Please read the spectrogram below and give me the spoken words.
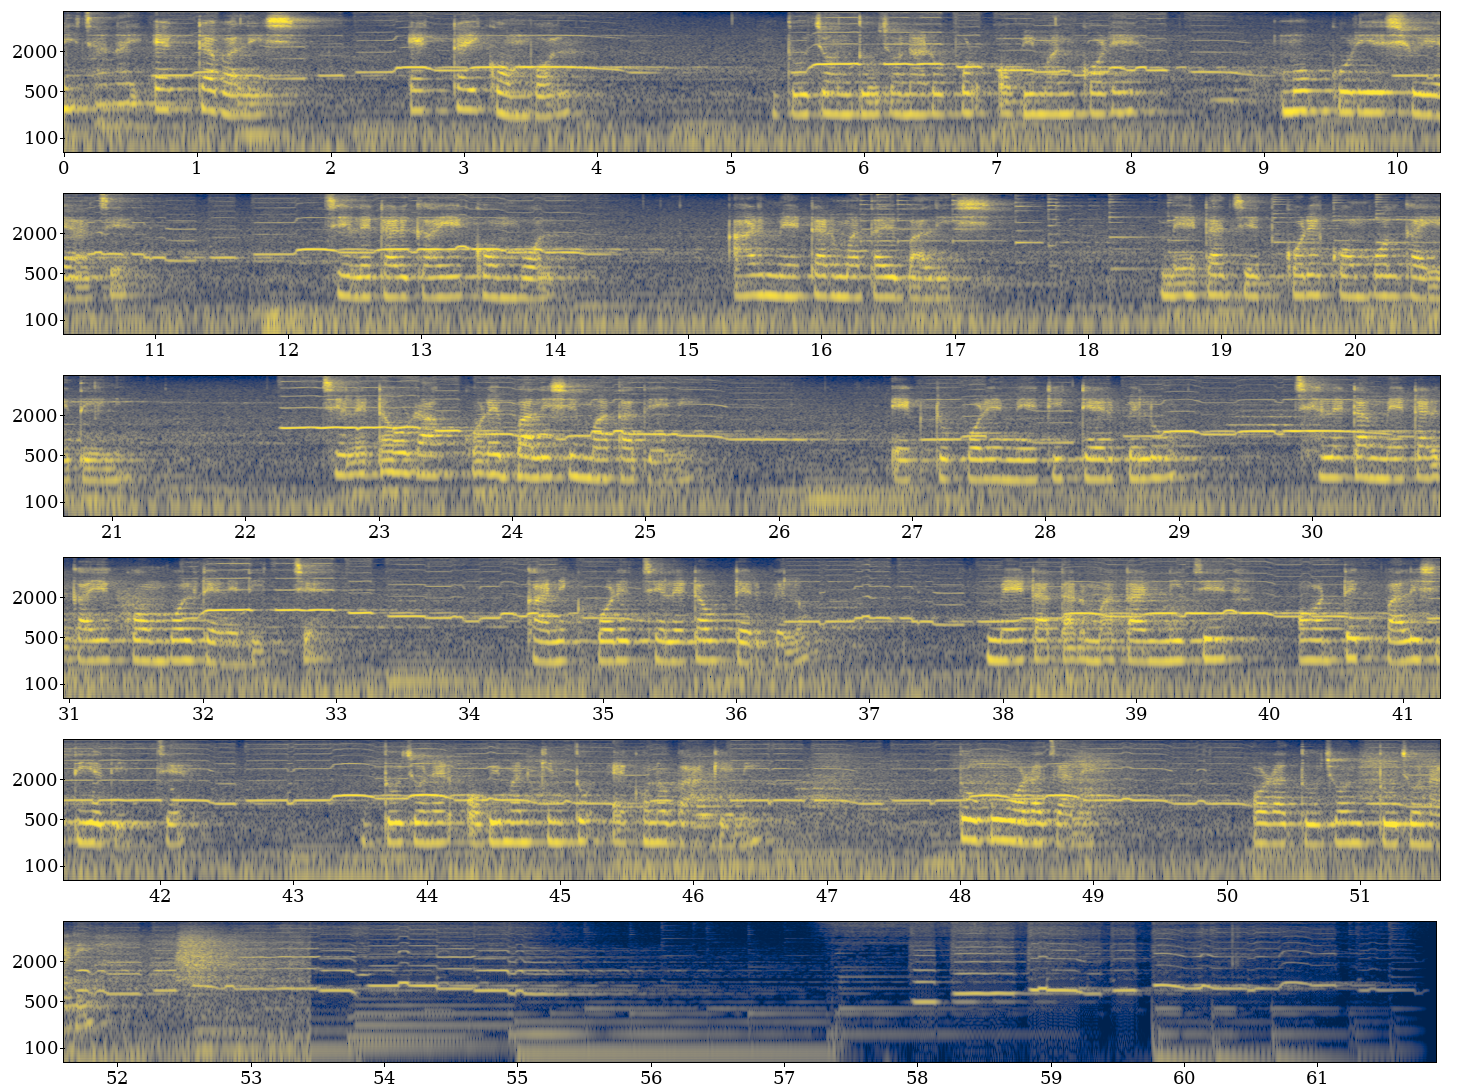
বিছানায় একটা বালিশ, একটাই কম্বল। দুজন দুজনার উপর অভিমান করে মুখ গড়িয়ে শুয়ে আছে। ছেলেটার গায়ে কম্বল আর মেয়েটার মাথায় বালিশ। মেয়েটা জেদ করে কম্বল গায়ে দেয়নি। ছেলেটাও রাগ করে বালিশে মাথা দেয়নি। একটু পরে মেয়েটি টের পেল ছেলেটা মেয়েটার গায়ে কম্বল টেনে দিচ্ছে। খানিক পরে ছেলেটাও টের পেল। মেয়েটা তার মাথার নিচে অর্ধেক বালিশ দিয়ে দিচ্ছে। দুজনের অভিমান কিন্তু এখনও ভাঙেনি। তবু ওরা জানে, ওরা দুজন দুজনারই।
